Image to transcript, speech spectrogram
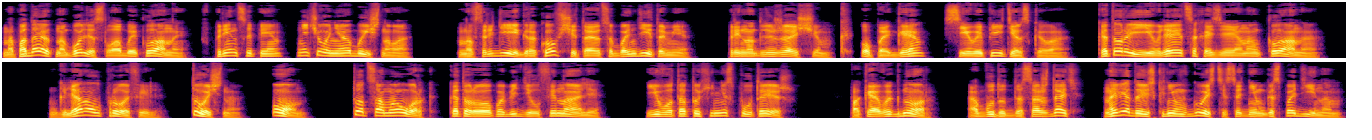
Нападают на более слабые кланы. Принципе, ничего необычного. Но в среде игроков считаются бандитами, принадлежащим к ОПГ Севы Питерского, который является хозяином клана. Глянул профиль. Точно, он. Тот самый орк, которого победил в финале. Его татухи не спутаешь. Пока в игнор, а будут досаждать, наведаюсь к ним в гости с одним господином.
